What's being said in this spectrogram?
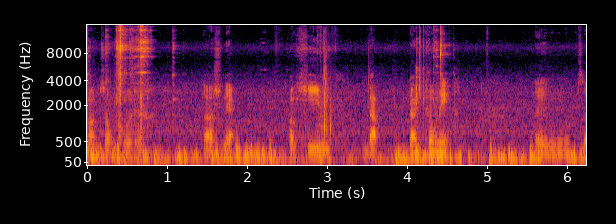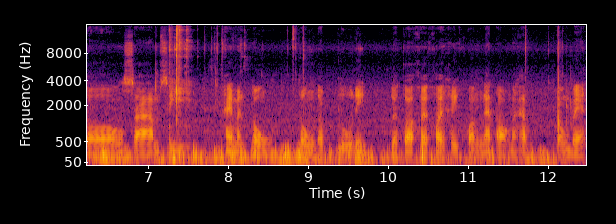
น็อตสองตัวเดียวแล้วเนี่ยเอาครีมดัดดัดช่วงนี้หนึ่งสองสามสี่ ให้มันตรงตรงกับรูนี้ แล้วก็ค่อยๆไขควงงัดออกนะครับลองแบน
